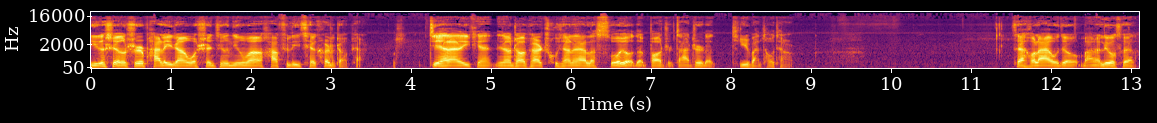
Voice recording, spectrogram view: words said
一个摄影师拍了一张我深情凝望哈弗里切克的照片。接下来的一天，那张照片出现在了所有的报纸杂志的体育版头条。再后来，我就满了六岁了。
